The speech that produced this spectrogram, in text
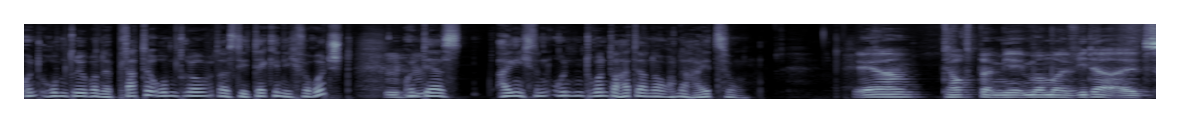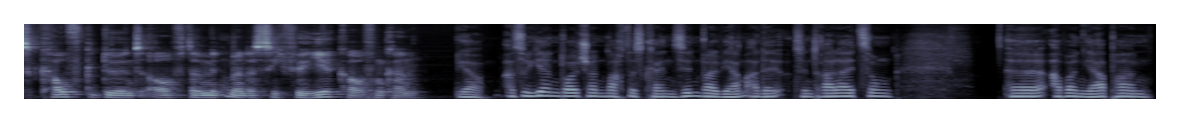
und oben drüber eine Platte oben drüber, dass die Decke nicht verrutscht. Mhm. Und der ist eigentlich dann unten drunter hat er noch eine Heizung. Er taucht bei mir immer mal wieder als Kaufgedöns auf, damit man das sich für hier kaufen kann ja, also hier in Deutschland macht das keinen Sinn, weil wir haben alle Zentralheizung, äh, aber in Japan,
